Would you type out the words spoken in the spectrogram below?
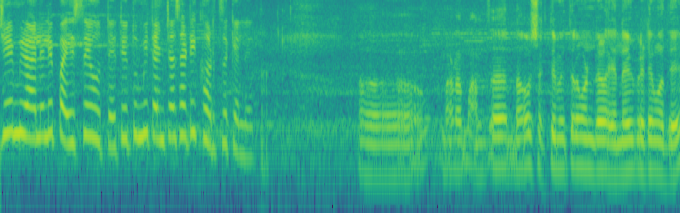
जे मिळालेले पैसे होते ते तुम्ही त्यांच्यासाठी खर्च केलेत? मॅडम आमचं नवशक्ती मित्र मंडळ हे नवी पेठेमध्ये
